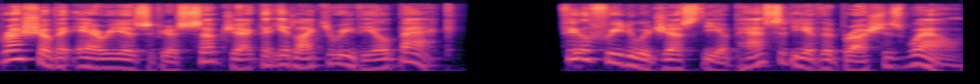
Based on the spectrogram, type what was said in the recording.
brush over areas of your subject that you'd like to reveal back. Feel free to adjust the opacity of the brush as well.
